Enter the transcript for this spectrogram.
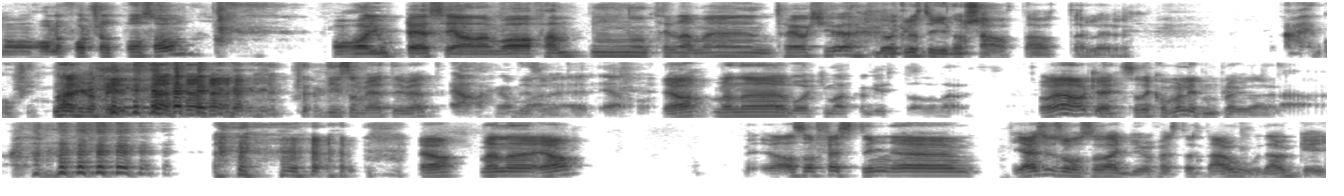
Noen holder fortsatt på sånn. Og har gjort det siden de var 15 til de er 23. Du har ikke lyst til å gi noen shout-out, eller Nei, det går fint. Nei, det går fint. de som vet, de vet. Ja, jeg, De som vet ja. Ja, men uh, Jeg går ikke marka gutta. det der. ja, OK. Så det kommer en liten plugg der. ja, men uh, ja. Altså, festing uh, Jeg syns også det er gøy å feste. Det er jo, det er jo gøy.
